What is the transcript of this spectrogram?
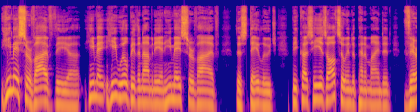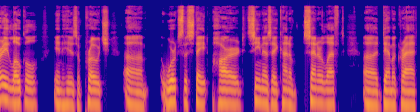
he may survive the uh, he may he will be the nominee, and he may survive this deluge because he is also independent minded, very local in his approach. Um, works the state hard, seen as a kind of center left uh, Democrat.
